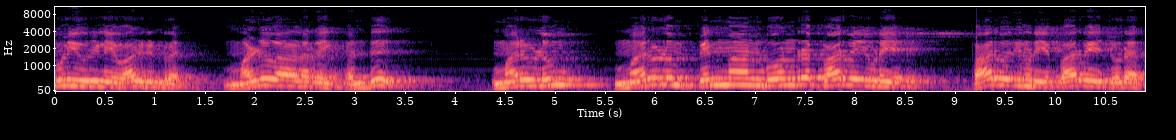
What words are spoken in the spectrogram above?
புலியூரிலே வாழ்கின்ற மழுவாளரை கண்டு மருளும் மருளும் பெண்மான் போன்ற பார்வையுடைய பார்வதியினுடைய பார்வையை சொல்றார்.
